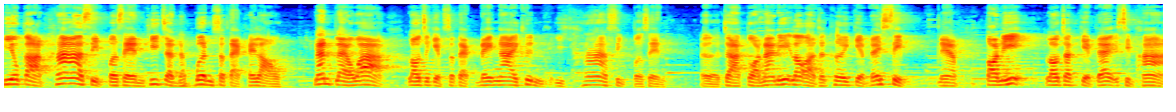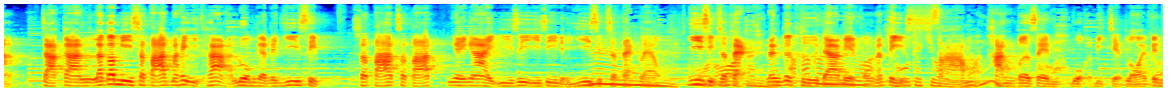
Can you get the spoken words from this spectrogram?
มีโอกาส 50%ที่จะดับเบิลสแต็กให้เรา นั่นแปลว่าเราจะเก็บสแต็กได้ง่ายขึ้นอีก 50%เออจากก่อนหน้านี้เราอาจจะเคยเก็บได้ 10นะครับตอนนี้เราจะเก็บได้ 15 จากการแล้วก็มีสตาร์ทมาให้อีก 5 รวมกันเป็น 20 สตาร์ทสตาร์ทง่ายๆ easy easy เนี่ย20 สแต็กแล้ว 20 สแต็กนั่นก็คือดาเมจของนัตติ 3,000%บวกกับอีก 700 เป็น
